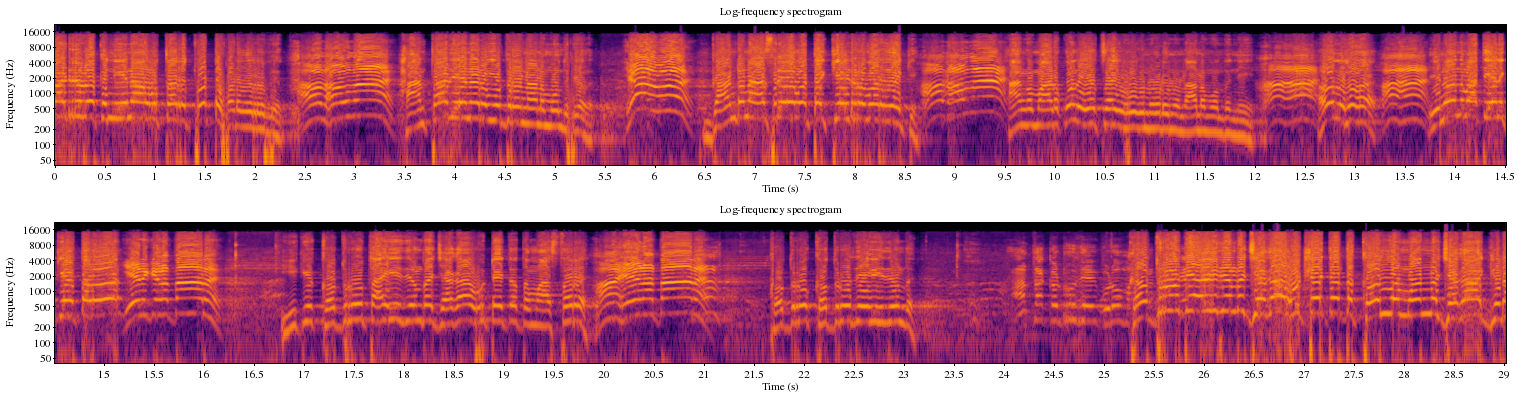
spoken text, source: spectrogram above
ಮಾಡಿರ್ಬೇಕು ನೀನ ಅವತಾರ ತೊಟ್ಟು ಹೊಡೆದಿರ್ಬೇಕು. ಹೌದ್ ಹೌದಾ. ಅಂಥದ್ದು ಏನಾರ ಇದ್ರ ನಾನು ಮುಂದೆ ಹೇಳ. ಗಂಡನ ಆಶ್ರಯ ಒಟ್ಟ ಕೇಳಿರಬಾರ್ದು ಆಕಿ. ಹಂಗ ಮಾಡ್ಕೊಂಡು ಹೆಚ್ಚಾಗಿ ಹೋಗಿ ನೋಡೋಣ ನಾನು ಮುಂದೆ ನೀ. ಹೌದಲ್ಲ ಇನ್ನೊಂದು ಮಾತು ಏನು ಕೇಳ್ತಾರ ಏನು ಕೇಳ್ತಾರ? ಈಕೆ ಕದ್ರು ತಾಯಿದಿಂದ ಜಗ ಹುಟ್ಟೈತ ಮಾಸ್ತರ್. ಹೇಳತಾರ ಕದ್ರು ಕದ್ರು ದೇವಿದಿಂದ ಅಂತ ಕಟ್ರು ದೇವಿ ಬಿಡು ಕದ್ರು ದೇವಿದಿಂದ ಜಗ ಹುಟ್ಟೈತತ ಕಲ್ಲು ಮಣ್ಣು ಜಗ ಗಿಡ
